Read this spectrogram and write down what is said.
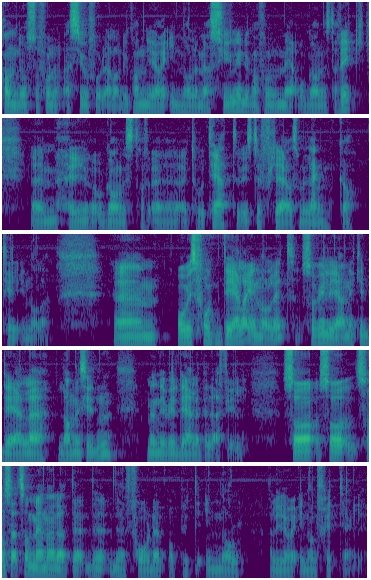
kan du også få noen SEO-fordeler. Du kan gjøre innholdet mer synlig, du kan få mer organisk trafikk høyere organisk eh, autoritet hvis det er flere som lenker til innholdet. Og hvis folk deler innholdet litt, så vil de gjerne ikke dele landingssiden, men de vil dele PDF-filen. Så, så, sånn sett så mener jeg at det, det, det er fordel å putte innhold, eller gjøre innhold fritt tilgjengelig.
